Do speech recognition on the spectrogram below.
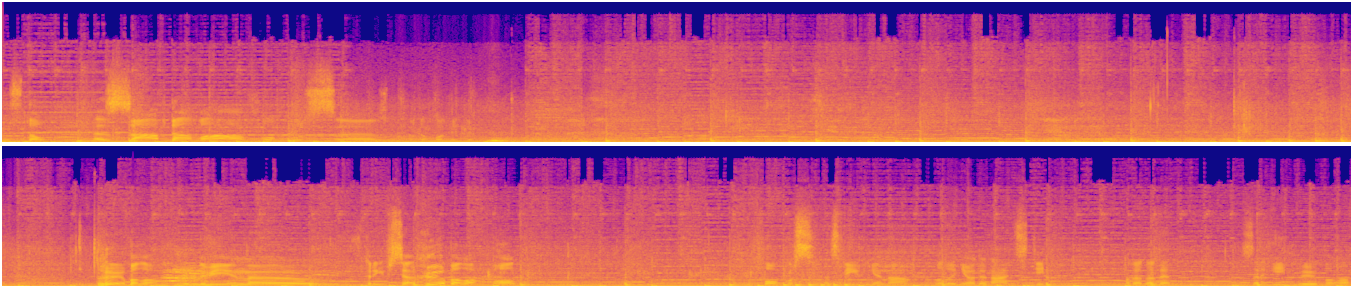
Кустов. Завдавав фокус. е, Знову доходить Гибало. Він е, зустрівся. Гибало. Гол. Фокус зрівня на хвилині 11. 1-1. Сергій Гибало.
